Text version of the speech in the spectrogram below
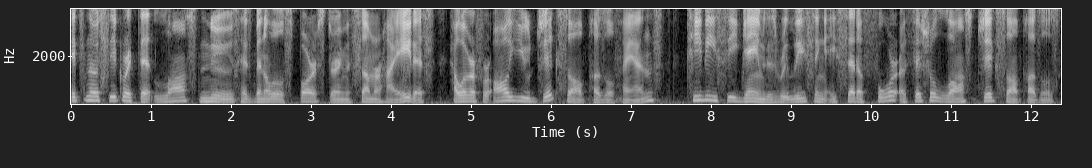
It's no secret that Lost news has been a little sparse during the summer hiatus. However, for all you Jigsaw puzzle fans, TDC Games is releasing a set of four official Lost Jigsaw puzzles.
